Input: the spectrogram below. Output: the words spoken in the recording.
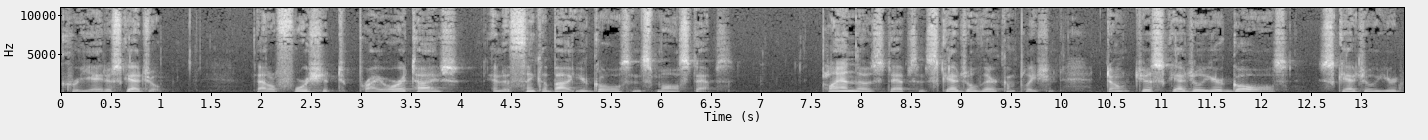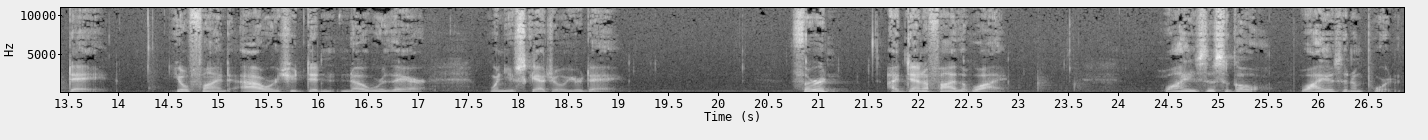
create a schedule. That'll force you to prioritize and to think about your goals in small steps. Plan those steps and schedule their completion. Don't just schedule your goals, schedule your day. You'll find hours you didn't know were there when you schedule your day. Third, identify the why. Why is this a goal? Why is it important?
